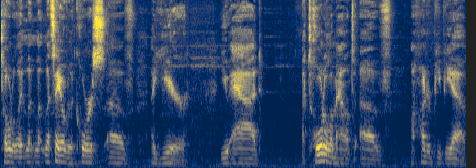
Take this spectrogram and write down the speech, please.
total. Let, let, let's say over the course of a year, you add a total amount of 100 ppm.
